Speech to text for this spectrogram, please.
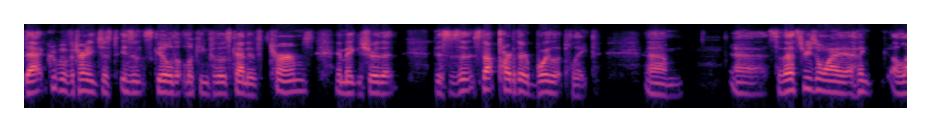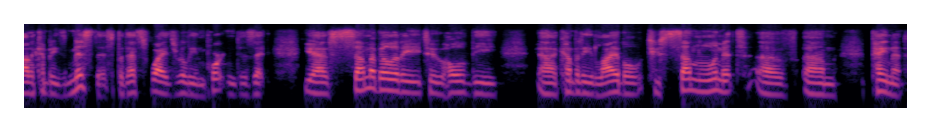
that group of attorneys just isn't skilled at looking for those kind of terms and making sure that this is it's not part of their boilerplate. Um, uh, so that's the reason why I think a lot of companies miss this, but that's why it's really important is that you have some ability to hold the uh, company liable to some limit of um, payment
